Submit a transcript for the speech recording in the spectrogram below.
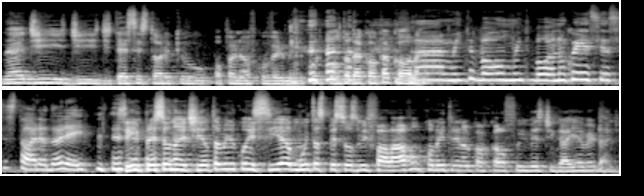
né, de, de, de ter essa história que o Papai Noel ficou vermelho por conta da Coca-Cola. ah, muito bom, muito bom. Eu não conhecia essa história, adorei. Sim, impressionante. Eu também não conhecia, muitas pessoas me falavam, quando eu entrei na Coca-Cola fui investigar e é verdade.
